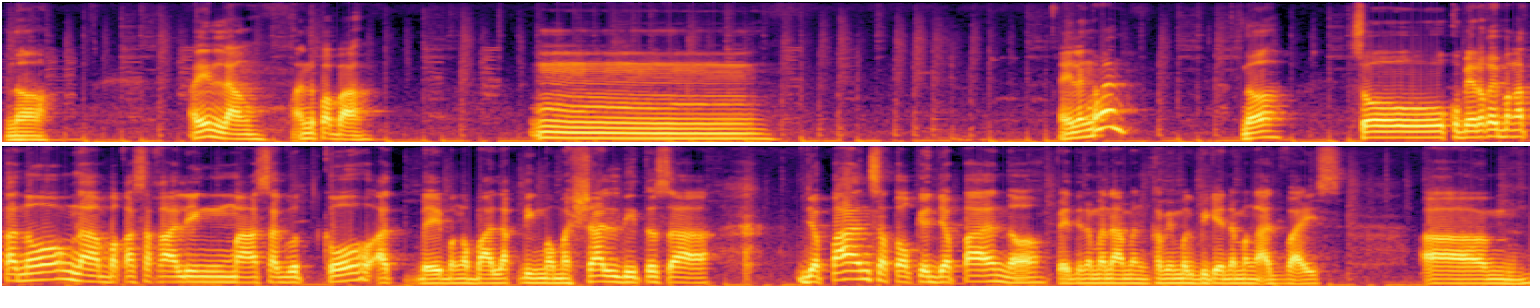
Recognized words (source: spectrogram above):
No. Ayun lang. Ano pa ba? Mm, ayun lang naman. No? So, kung meron kayong mga tanong na baka sakaling masagot ko at may mga balak ding mamasyal dito sa Japan, sa Tokyo, Japan, no? Pwede naman naman kami magbigay ng mga advice. Um,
